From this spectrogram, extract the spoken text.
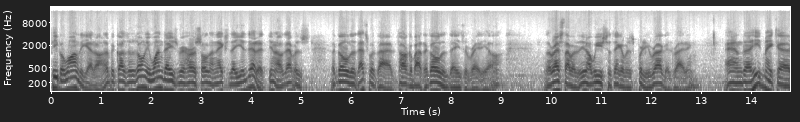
People wanted to get on it because there was only one day's rehearsal, and the next day you did it. You know that was the golden. That's what I talk about the golden days of radio. The rest of it, you know, we used to think it was pretty rugged writing. And uh, he'd make uh,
